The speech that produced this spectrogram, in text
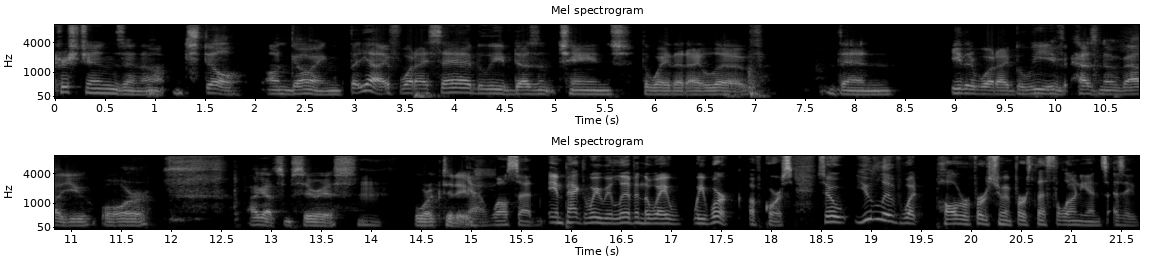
Christians, and uh, still ongoing. But yeah, if what I say I believe doesn't change the way that I live, then either what I believe has no value or I got some serious mm. work to do. Yeah, well said. Impact the way we live and the way we work, of course. So you live what Paul refers to in First Thessalonians as a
